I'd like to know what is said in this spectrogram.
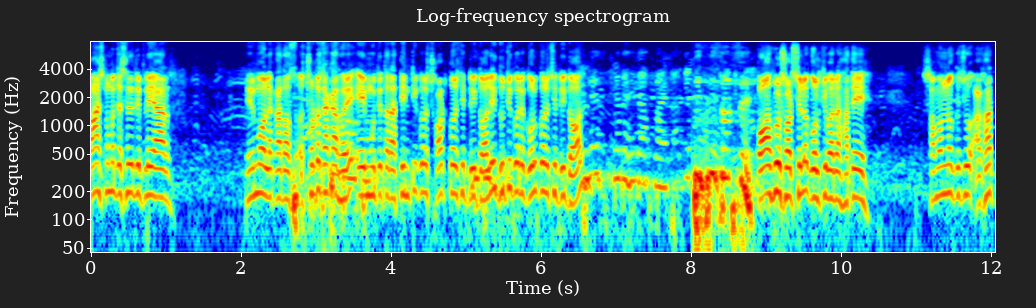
পাঁচ নম্বর জাসিদের প্লেয়ার নির্মল একাদশ ছোট চাকার হয়ে এই মুহূর্তে তারা তিনটি করে শট করেছে দুই দলই দুটি করে গোল করেছে দুই দল नहीं जा पाए तीसरी शॉट से পাওয়ারফুল শট ছিল গোলকিপারের হাতে সামান্য কিছু আঘাত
